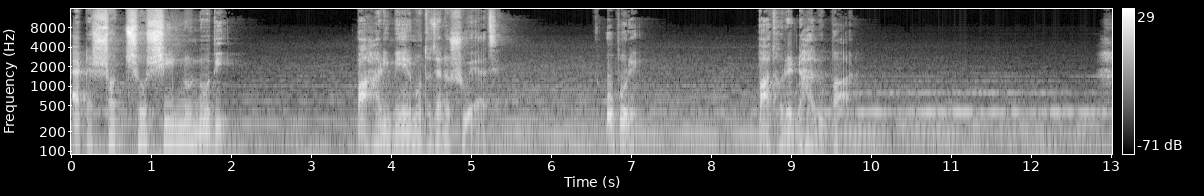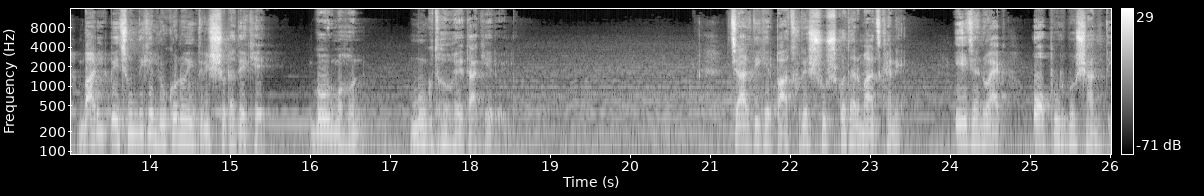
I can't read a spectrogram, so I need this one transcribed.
একটা স্বচ্ছ শীর্ণ নদী পাহাড়ি মেয়ের মতো যেন শুয়ে আছে। ওপরে পাথরের ঢালু পাড় বাড়ির পেছন দিকে লুকোনো এই দৃশ্যটা দেখে গৌরমোহন মুগ্ধ হয়ে তাকিয়ে রইল। চারদিকের পাথরের শুষ্কতার মাঝখানে এ যেন এক অপূর্ব শান্তি।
